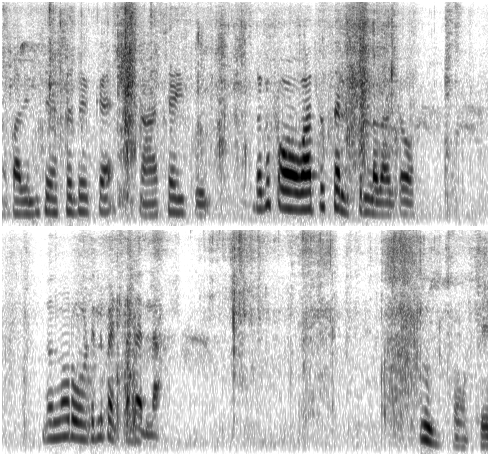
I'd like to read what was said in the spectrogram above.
അപ്പം അതിന് ശേഷം ഇതൊക്കെ നാശമായി പോയി. ഇതൊക്കെ പോവാത്ത സ്ഥലത്തുള്ളതാട്ടോ. ഇതൊന്നും റോഡിൽ പെട്ടതല്ല. ഓക്കെ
